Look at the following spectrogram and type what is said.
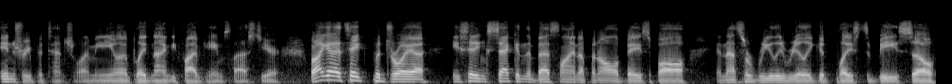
injury potential. I mean, he only played 95 games last year. But I got to take Pedroia. He's hitting second the best lineup in all of baseball, and that's a really, really good place to be. So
